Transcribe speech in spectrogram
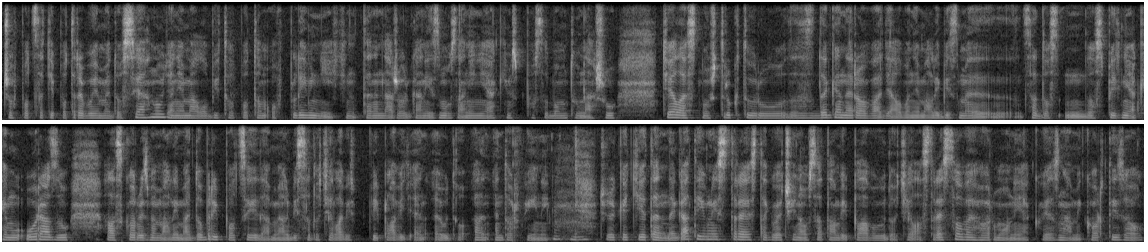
čo v podstate potrebujeme dosiahnuť a nemalo by to potom ovplyvniť ten náš organizmus ani nejakým spôsobom spôsobom tú našu telesnú štruktúru zdegenerovať alebo nemali by sme sa dos- dospieť k nejakému úrazu, ale skôr by sme mali mať dobrý pocit a mali by sa do tela vyplaviť endorfíny. Mm-hmm. Čiže keď je ten negatívny stres, tak väčšinou sa tam vyplavujú do tela stresové hormóny, ako je známy kortizol.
